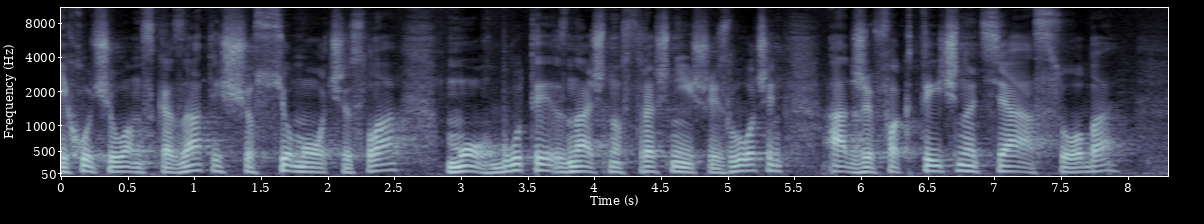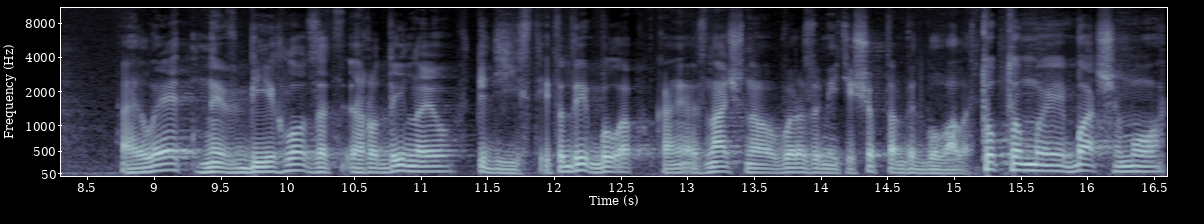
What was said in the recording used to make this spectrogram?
І хочу вам сказати, що 7 числа мог бути значно страшніший злочин, адже фактично ця особа. Ледь не вбігло за родиною в під'їзд. І тоді було б е, значно ви розумієте, що б там відбувалося. Тобто ми бачимо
